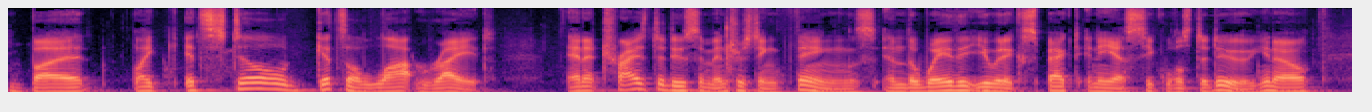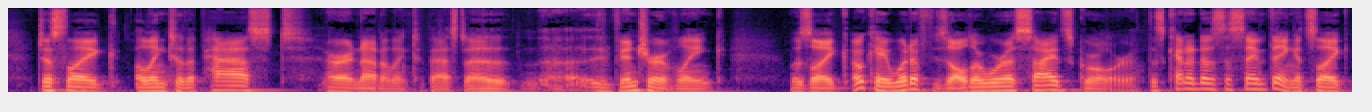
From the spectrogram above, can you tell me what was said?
but like it still gets a lot right and it tries to do some interesting things in the way that you would expect NES sequels to do you know? Just like a link to the past or not a link to the past uh, uh, adventure of link was like okay what if zelda were a side scroller this kind of does the same thing. It's like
